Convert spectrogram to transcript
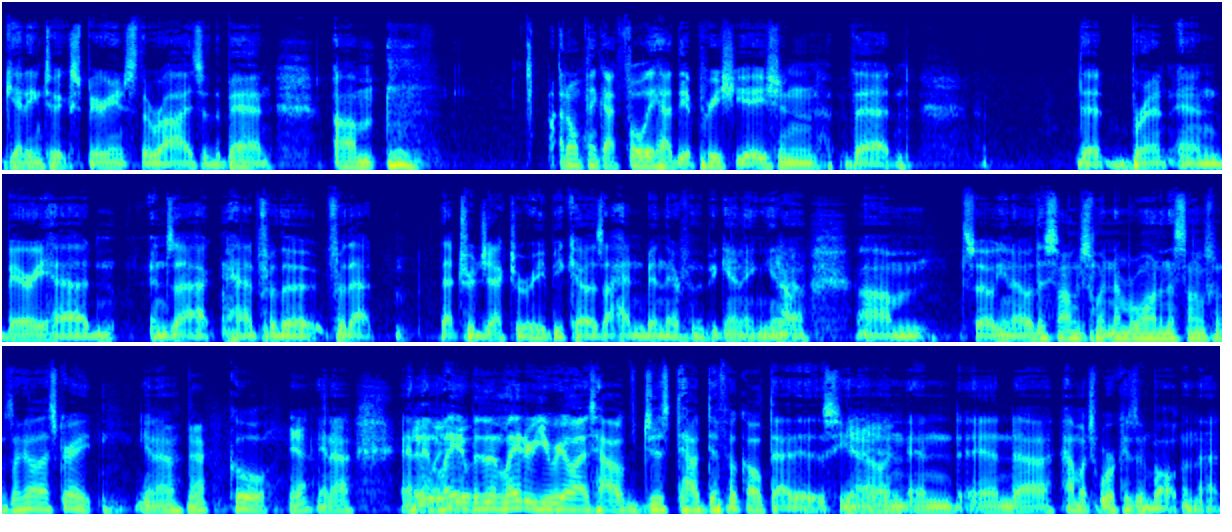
getting to experience the rise of the band. Um, I don't think I fully had the appreciation that that Brent and Barry had and Zach had for the for that that trajectory because I hadn't been there from the beginning, you No. know. Um, so you know, this song just went number one, and this song was like, oh, that's great, you know, Yeah. cool, Yeah. you know. And It then later, but then later you realize how just how difficult that is, you Yeah, know, yeah. and and and uh, how much work is involved in that.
